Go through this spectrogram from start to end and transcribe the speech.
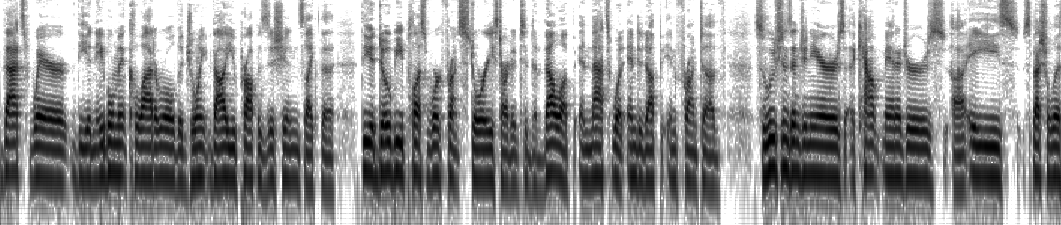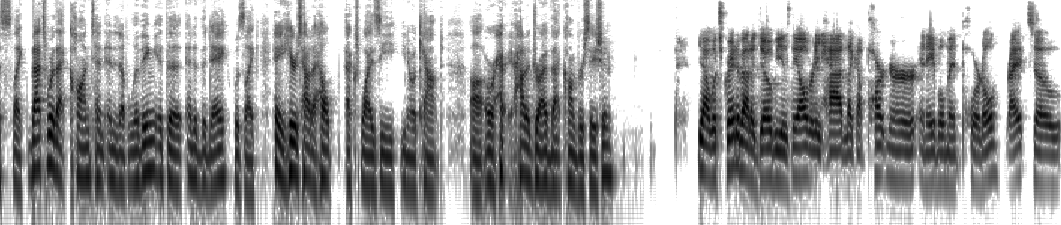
that's where the enablement collateral, the joint value propositions, like the the Adobe plus Workfront story started to develop, and that's what ended up in front of solutions engineers, account managers, uh, AEs, specialists. Like that's where that content ended up living at the end of the day. Was like, hey, here's how to help X Y Z, you know, account, uh, or how to drive that conversation. Yeah, what's great about Adobe is they already had like a partner enablement portal, right? So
